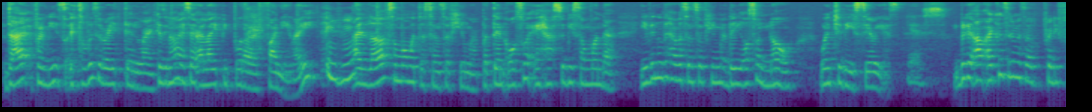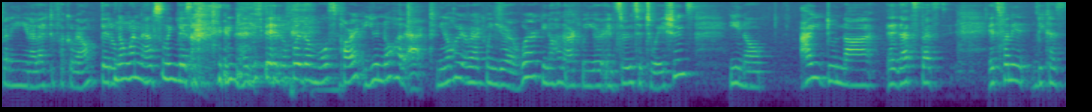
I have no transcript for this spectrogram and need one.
that for me it's, it's always a very thin line because you know how I say I like people that are funny, right? I love someone with a sense of humor, but then also it has to be someone that even though they have a sense of humor, they also know when to be serious. yes. Because I, I consider myself pretty funny and I like to fuck around, pero No one laughs when you Pero for the most part, you know how to act. You know how to act when you're at work. You know how to act when you're in certain situations. You know, I do not. eh, That's that's. It's funny because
